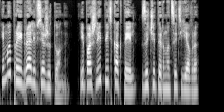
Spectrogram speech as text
и мы проиграли все жетоны. И пошли пить коктейль за 14 евро.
